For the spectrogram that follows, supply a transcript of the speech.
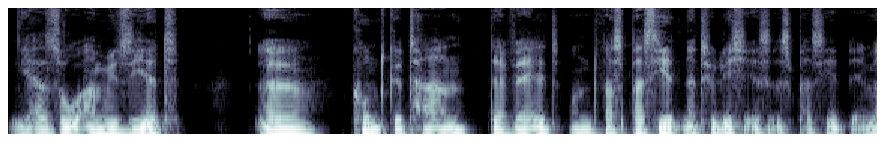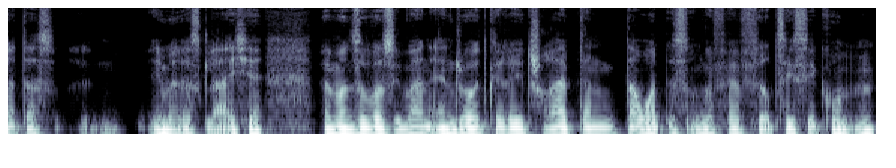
ja so amüsiert äh, kundgetan der Welt. Und was passiert? Natürlich ist es passiert immer das, immer das Gleiche. Wenn man sowas über ein Android-Gerät schreibt, dann dauert es ungefähr 40 Sekunden.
